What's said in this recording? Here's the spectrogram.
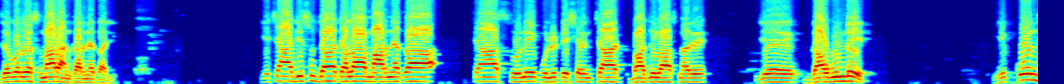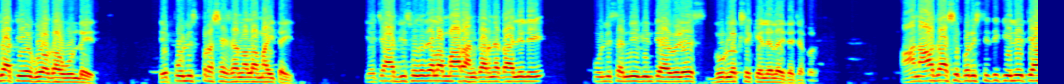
जबरदस्त मारहाण करण्यात आली. याच्या आधी सुद्धा त्याला मारण्याचा त्या सोने पोलीस स्टेशनच्या बाजूला असणारे जे गावगुंड आहेत हे कोण जातीय गोवा गावगुंड आहेत हे पोलीस प्रशासनाला माहीत आहेत. याच्या आधी सुद्धा त्याला मारहाण करण्यात आलेली पोलिसांनी बिन त्यावेळेस दुर्लक्ष केलेलं आहे त्याच्याकडे. आणि आज अशी परिस्थिती केली त्या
